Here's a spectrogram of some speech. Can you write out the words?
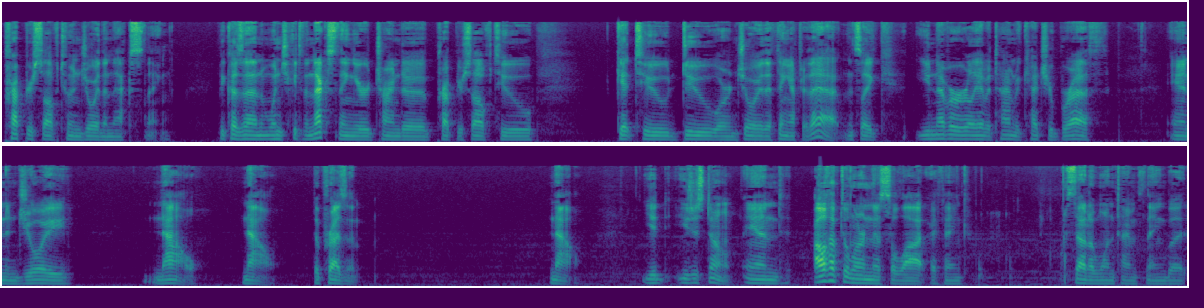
prep yourself to enjoy the next thing. Because then once you get to the next thing, you're trying to prep yourself to get to do or enjoy the thing after that. It's like you never really have a time to catch your breath and enjoy now, now, the present. Now. You you just don't. And I'll have to learn this a lot, I think. It's not a one-time thing, but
